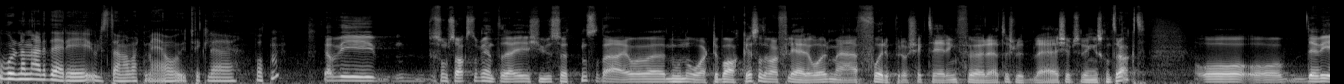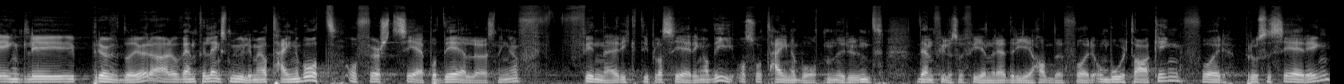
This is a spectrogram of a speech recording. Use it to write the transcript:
Hvordan er det dere i Ulstein har vært med å utvikle båten? Ja, vi, Som sagt så begynte det i 2017, så det er jo eh, noen år tilbake. Så det var flere år med forprosjektering før det til slutt ble skipsbyggingskontrakt. Og, og, det vi egentlig prøvde å gjøre, er å vente lengst mulig med å tegne båt. Og først se på delløsninger, finne riktig plassering av de, og så tegne båten rundt den filosofien rederiet hadde for ombordtaking, for prosessering,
